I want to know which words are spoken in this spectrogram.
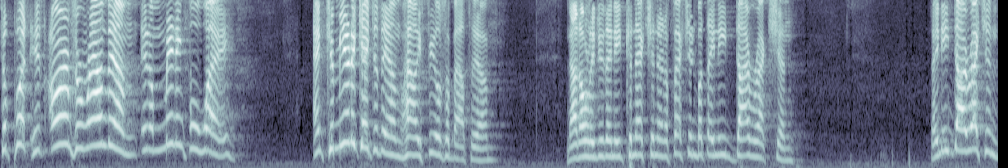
to put his arms around them in a meaningful way and communicate to them how he feels about them. Not only do they need connection and affection, but they need direction. They need direction.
